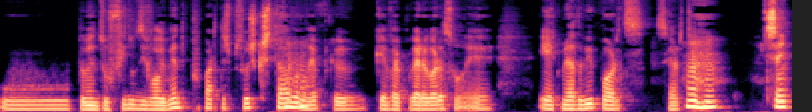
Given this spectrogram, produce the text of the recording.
o, pelo menos o fim do desenvolvimento por parte das pessoas que estavam, uhum. não é? Porque quem vai pegar agora são, é, é a comunidade do Biports, certo? Uhum. Sim.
